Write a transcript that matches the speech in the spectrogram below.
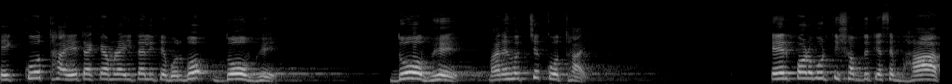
এই কোথায়, এটাকে আমরা ইতালিতে বলব দোভে দোভে মানে হচ্ছে কোথায়। এর পরবর্তী শব্দটি আছে ভাত।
